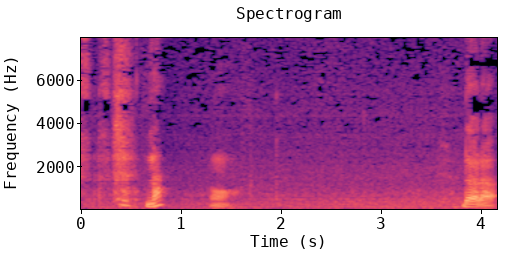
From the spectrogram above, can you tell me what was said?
な。うん。だから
